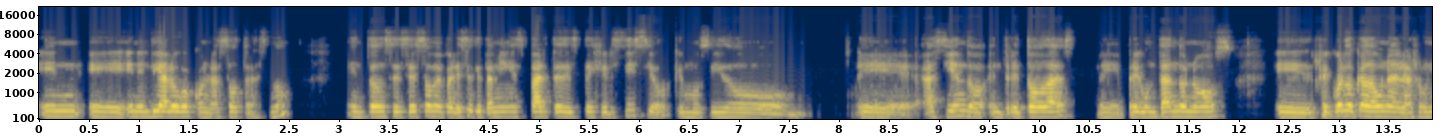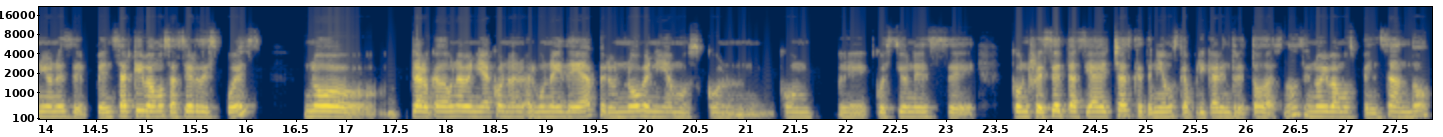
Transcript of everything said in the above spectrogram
en, eh, en, el diálogo con las otras, ¿no? Entonces, eso me parece que también es parte de este ejercicio que hemos ido eh, haciendo entre todas, preguntándonos eh, recuerdo cada una de las reuniones de pensar qué íbamos a hacer después. No, claro, cada una venía con alguna idea, pero no veníamos con, con eh, cuestiones, eh, con recetas ya hechas que teníamos que aplicar entre todas, ¿no? Si no íbamos pensando,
